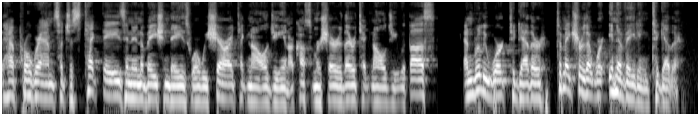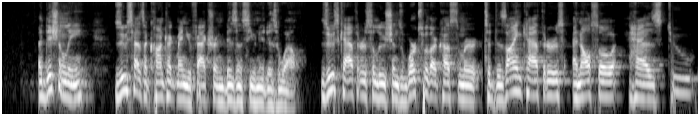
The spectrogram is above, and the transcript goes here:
have programs such as Tech Days and Innovation Days where we share our technology and our customers share their technology with us and really work together to make sure that we're innovating together. Additionally, Zeus has a contract manufacturing business unit as well. Zeus Catheter Solutions works with our customer to design catheters and also has two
